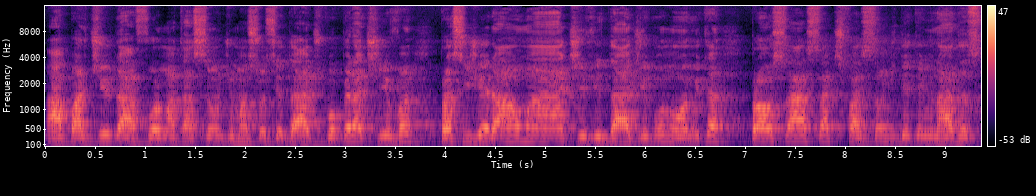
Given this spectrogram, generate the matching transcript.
a partir da formatação de uma sociedade cooperativa para se gerar uma atividade econômica para alçar a satisfação de determinadas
